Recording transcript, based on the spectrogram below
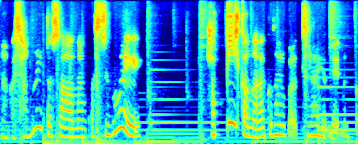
なんか寒いとさなんかすごいハッピー感がなくなるから辛いよね。なんか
